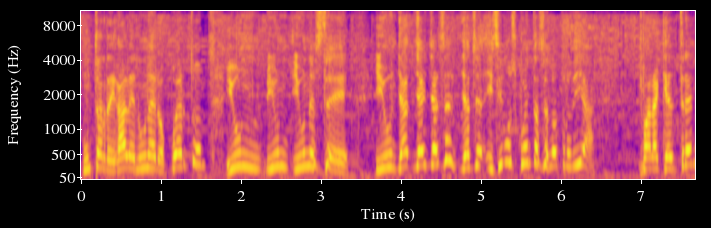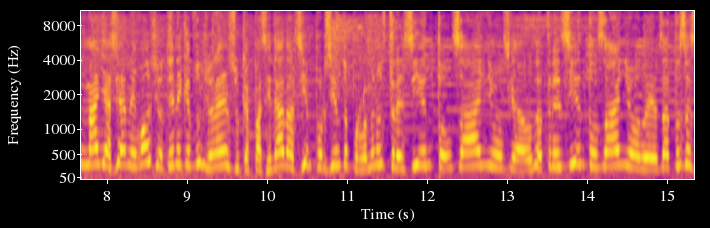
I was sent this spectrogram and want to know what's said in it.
un en un aeropuerto y un, y un, y un este, y un, ya, ya, ya, ya hicimos cuentas el otro día. Para que el tren Maya sea negocio, tiene que funcionar en su capacidad al 100% por lo menos 300 años, o sea, 300 años, O sea, entonces,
